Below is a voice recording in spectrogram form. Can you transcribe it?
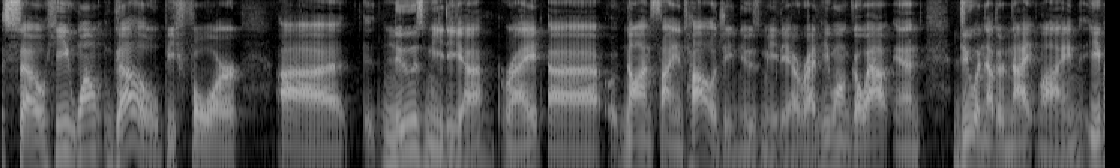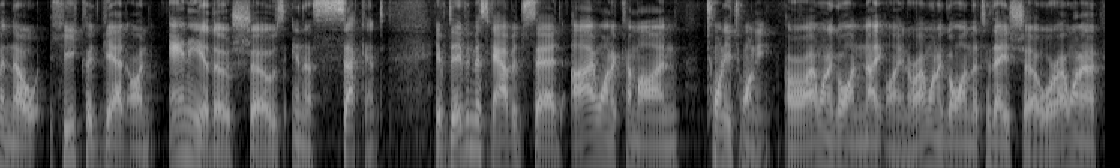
so he won't go before uh, news media, right? Uh, non Scientology news media, right? He won't go out and do another Nightline, even though he could get on any of those shows in a second. If David Miscavige said, I want to come on 2020, or I want to go on Nightline, or I want to go on the Today Show, or I want to,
